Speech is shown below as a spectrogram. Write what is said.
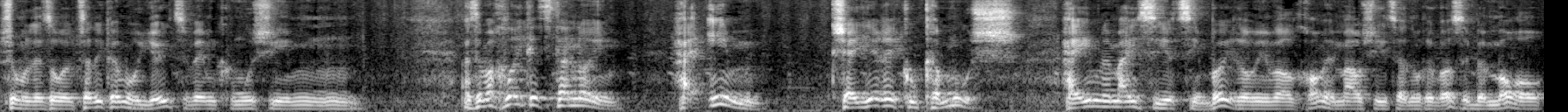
שום לזור צדיק אמרו יועץ והם כמושים. אז זה מחלוקת תנועים. האם כשהירק הוא כמוש, האם למעשה יוצאים? בואי רואים ועל חומר, מהו שיצאנו חבוסי במורו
